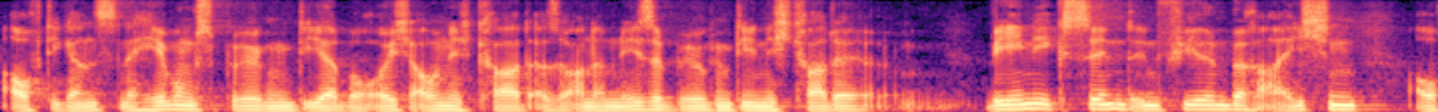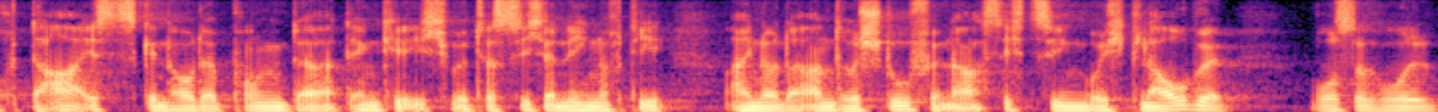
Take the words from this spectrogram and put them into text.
Auch die ganzen Erhebungsbögen, die ja bei euch auch nicht gerade, also Anamnesebögen, die nicht gerade wenig sind in vielen Bereichen. Auch da ist es genau der Punkt, da denke ich, wird das sicherlich noch die eine oder andere Stufe nach sich ziehen, wo ich glaube, wo sowohl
